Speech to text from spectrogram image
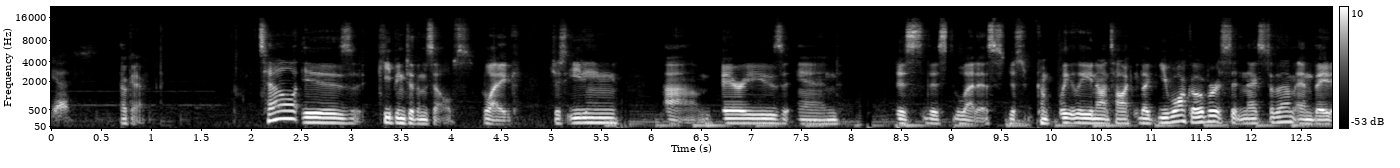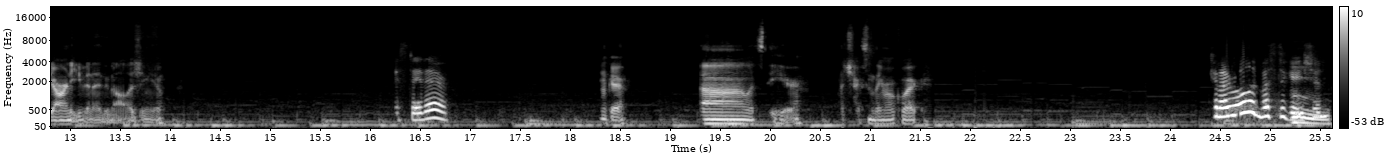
Yes. Okay. Tell is keeping to themselves, like just eating um, berries and this this lettuce, just completely not talking. Like you walk over, sit next to them, and they aren't even acknowledging you. I stay there. Okay. Uh, let's see here. I'll check something real quick. Can I roll investigation?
